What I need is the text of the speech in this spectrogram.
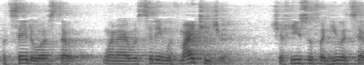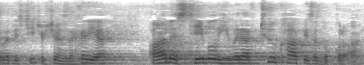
would say to us that when I was sitting with my teacher, Sheikh Yusuf, when he would sit with his teacher, Sheikh Zakaria, on his table he would have two copies of the Quran.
